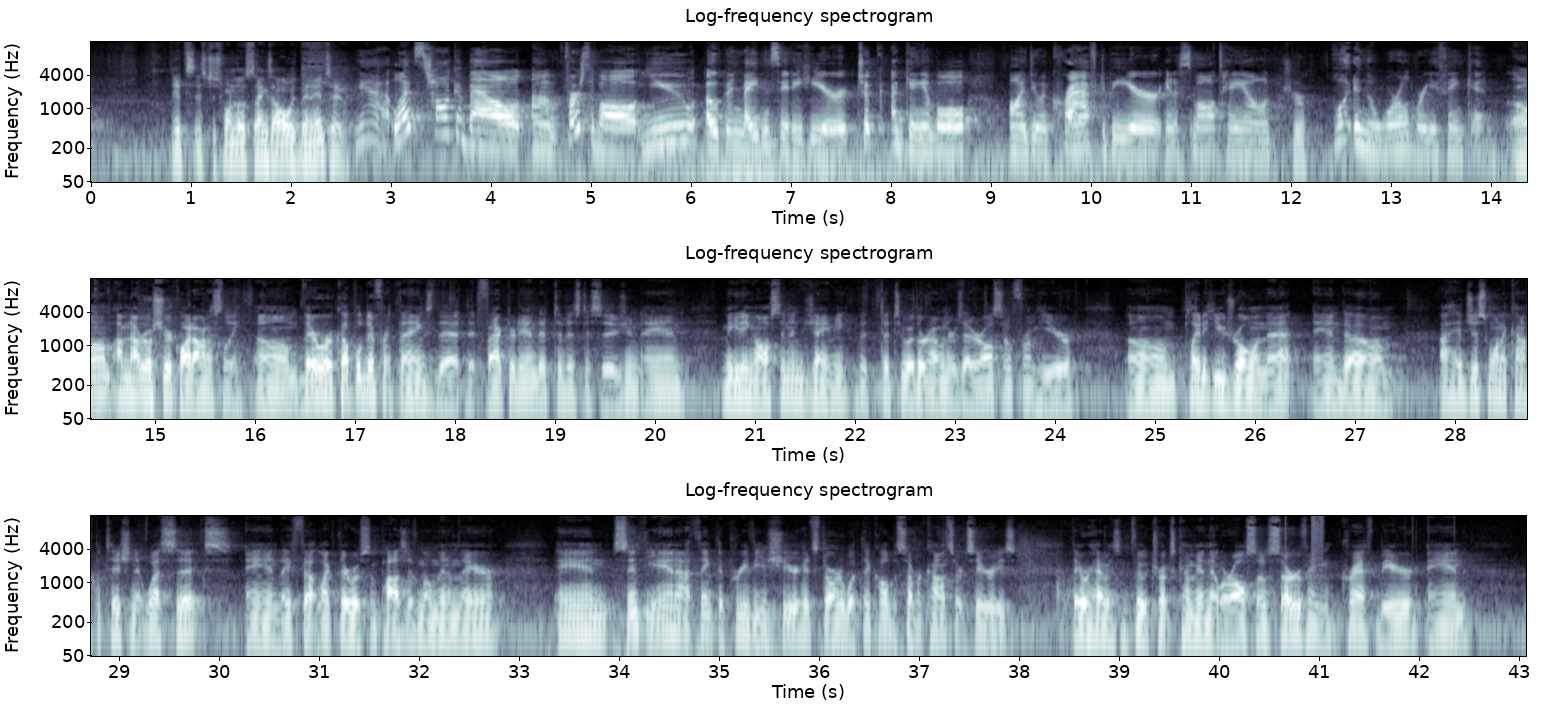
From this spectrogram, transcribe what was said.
it's, it's just one of those things I've always been into. Yeah, let's talk about um, first of all, you opened Maiden City here, took a gamble on doing craft beer in a small town. Sure. What in the world were you thinking? Um, I'm not real sure, quite honestly. Um, there were a couple different things that, that factored into to this decision, and meeting Austin and Jamie, the, the two other owners that are also from here, um, played a huge role in that. And um, I had just won a competition at West Six, and they felt like there was some positive momentum there. And Cynthiana, I think the previous year had started what they call the Summer Concert Series. They were having some food trucks come in that were also serving craft beer, and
